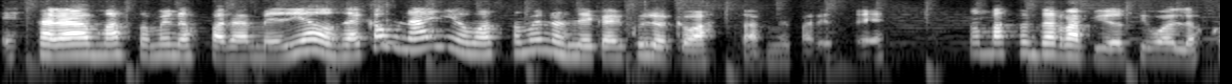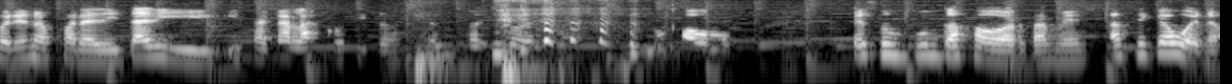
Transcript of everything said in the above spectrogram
estará más o menos para mediados de acá un año más o menos le calculo que va a estar, me parece. Son bastante rápidos igual los coreanos para editar y, sacar las cositas. es un punto a favor también. Así que bueno,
